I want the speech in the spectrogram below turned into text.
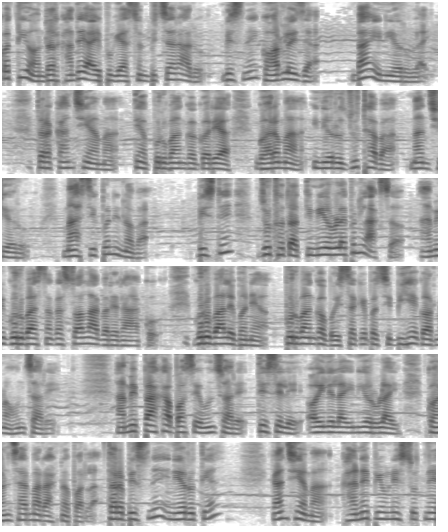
कति हन्डर खाँदै आइपुगेका छन् बिचराहरू बिस्ने घर लैजा बा यिनीहरूलाई। तर कान्छी आमा त्यहाँ पूर्वाङ्ग गर्या घरमा यिनीहरू जुठा भा मान्छेहरू। मासिक पनि नभा। बिस्ने जुठो त तिमीहरूलाई पनि लाग्छ। हामी गुरुबासँग सल्लाह गरेर आएको। गुरुबाले भन्या पूर्वाङ्ग भइसकेपछि बिहे गर्न हुन्छ अरे हामी पाखा बसे हुन्छ अरे त्यसैले अहिलेलाई यिनीहरूलाई घनसारमा राख्न पर्ला तर बिस्ने यिनीहरू त्यहाँ? कान्छियामा खाने पिउने सुत्ने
